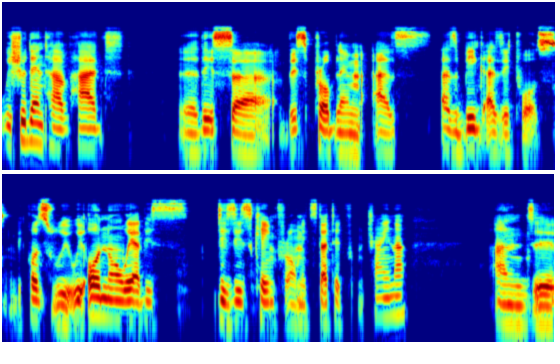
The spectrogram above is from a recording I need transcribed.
we shouldn't have had uh, this uh, this problem as as big as it was because we, we all know where this disease came from. It started from China, and uh,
